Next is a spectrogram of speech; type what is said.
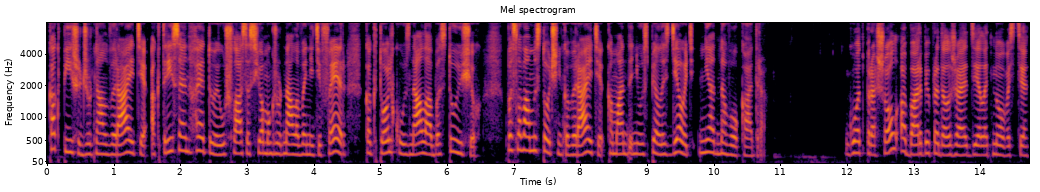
Как пишет журнал Variety, актриса Энн Хэтуэй ушла со съемок журнала Vanity Fair, как только узнала об бастующих. По словам источника Variety, команда не успела сделать ни одного кадра. Год прошел, а Барби продолжает делать новости.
